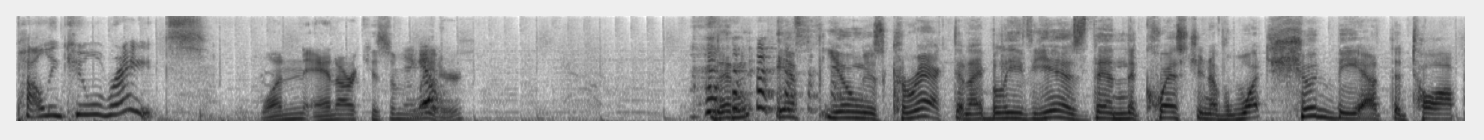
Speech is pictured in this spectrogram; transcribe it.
polycule rights. One anarchism There you go. later. then if Jung is correct, and I believe he is, then the question of what should be at the top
